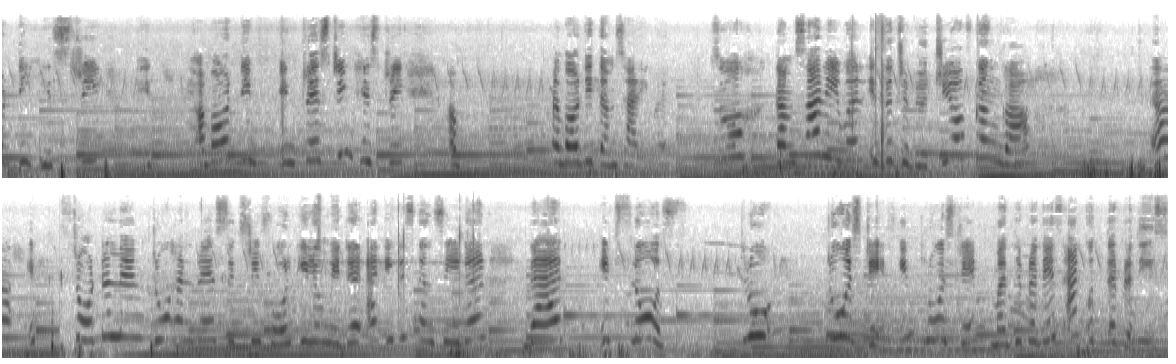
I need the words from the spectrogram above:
About the history, about the interesting history about the Tamsa River. So, Tamsa River is a tributary of Ganga. Uh, its total length 264 kilometer, and it is considered that it flows through two states, in through state Madhya Pradesh and Uttar Pradesh.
